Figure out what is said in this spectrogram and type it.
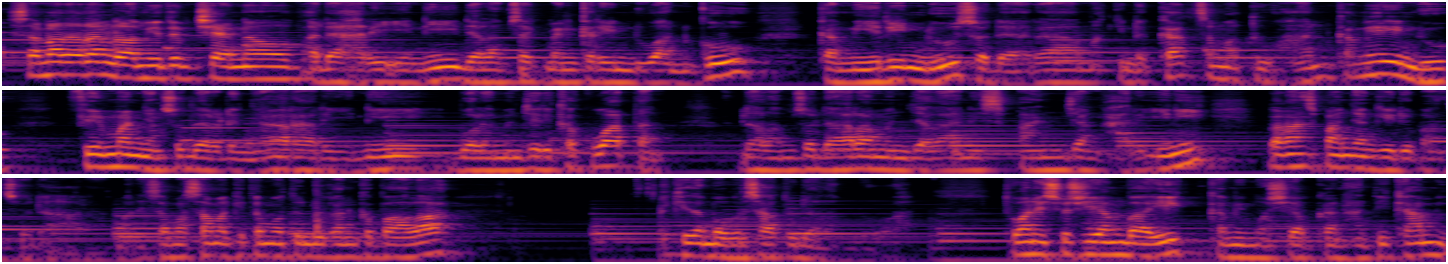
Selamat datang dalam YouTube channel pada hari ini dalam segmen kerinduanku. Kami rindu saudara makin dekat sama Tuhan. Kami rindu firman yang saudara dengar hari ini boleh menjadi kekuatan dalam saudara menjalani sepanjang hari ini, bahkan sepanjang kehidupan saudara. Mari sama-sama kita mau tundukkan kepala, kita mau bersatu dalam. Tuhan Yesus yang baik, kami mau siapkan hati kami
